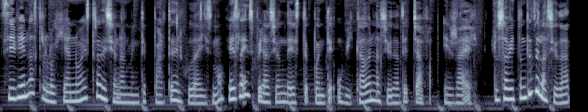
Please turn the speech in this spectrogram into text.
Si bien la astrología no es tradicionalmente parte del judaísmo, es la inspiración de este puente ubicado en la ciudad de Jaffa, Israel. Los habitantes de la ciudad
